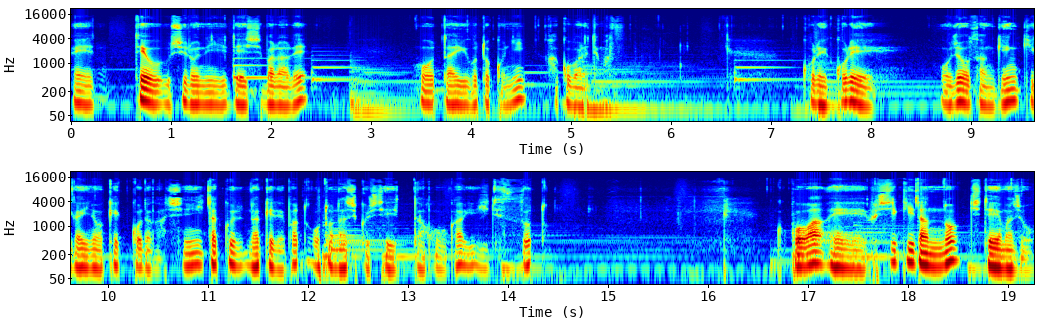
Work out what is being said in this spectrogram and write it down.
えー、手を後ろにで縛られ包帯男に運ばれてます。これこれ。お嬢さん元気がいいのは結構だが死にたくなければとおとなしくしていった方がいいですぞと。ここは、えー、不思議団の地底魔女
